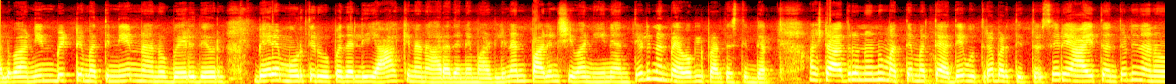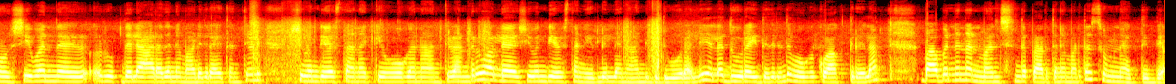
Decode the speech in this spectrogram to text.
ಅಲ್ವಾ? ನೀನು ಬಿಟ್ಟು ಮತ್ತೆ ನೀನು ನಾನು ಬೇರೆ ದೇವ್ರ, ಬೇರೆ ಮೂರ್ತಿ ರೂಪದಲ್ಲಿ ಯಾಕೆ ನಾನು ಆರಾಧನೆ ಮಾಡಲಿ? ನನ್ನ ಪಾಲಿನ ಶಿವ ನೀನೇ ಅಂತೇಳಿ ನಾನು ಯಾವಾಗಲೂ ಪ್ರಾರ್ಥಿಸ್ತಿದ್ದೆ. ಅಷ್ಟಾದ್ರೂ ಮತ್ತೆ ಮತ್ತೆ ಅದೇ ಉತ್ತರ ಬರ್ತಿತ್ತು. ಸರಿ, ಆಯಿತು ಅಂತೇಳಿ ನಾನು ಶಿವನ ರೂಪದಲ್ಲಿ ಆರಾಧನೆ ಮಾಡಿದ್ರೆ ಆಯ್ತು ಅಂತೇಳಿ ಶಿವನ ದೇವಸ್ಥಾನಕ್ಕೆ ಹೋಗೋಣ ಅಂತೇಳಿ ಅಂದರು. ಅಲ್ಲೇ ಶಿವನ ದೇವಸ್ಥಾನ ಇರಲಿಲ್ಲ ನಾನಿದ್ದಿದ್ದು ಊರಲ್ಲಿ. ಎಲ್ಲ ದೂರ ಇದ್ದಿದ್ದರಿಂದ ಹೋಗೋಕ್ಕೂ ಆಗ್ತಿರಲಿಲ್ಲ. ಬಾಬನ್ನ ನಾನು ಮನಸ್ಸಿಂದ ಪ್ರಾರ್ಥನೆ ಮಾಡ್ತಾ ಸುಮ್ಮನೆ ಆಗ್ತಿದ್ದೆ.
